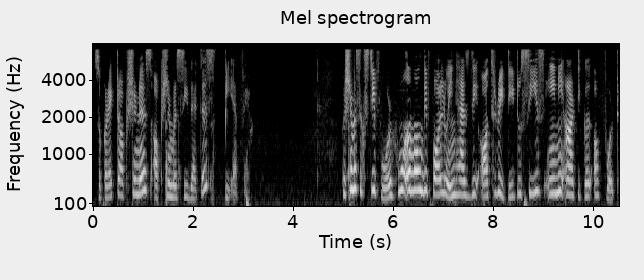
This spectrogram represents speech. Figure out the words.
So correct option is option number C that is PFA. Question number 64. Who among the following has the authority to seize any article of food?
